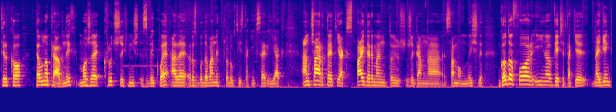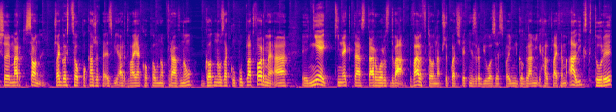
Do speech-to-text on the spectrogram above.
tylko pełnoprawnych, może krótszych niż zwykłe, ale rozbudowanych produkcji z takich serii jak Uncharted, jak Spider-Man, to już żygam na samą myśl, God of War i no wiecie, takie największe marki Sony. Czegoś, co pokaże PSVR 2 jako pełnoprawną, godną zakupu platformę, a nie Kinecta Star Wars 2. Valve to na przykład świetnie zrobiło ze swoimi goglami i Half-Life'em Alyx, który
